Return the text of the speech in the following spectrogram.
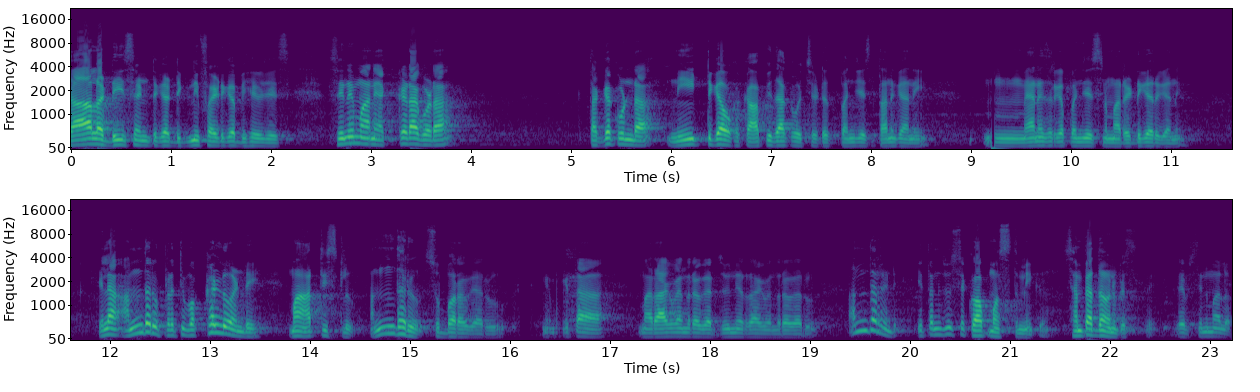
చాలా డీసెంట్గా డిగ్నిఫైడ్గా బిహేవ్ చేసి సినిమాని ఎక్కడా కూడా తగ్గకుండా నీట్గా ఒక కాపీ దాకా వచ్చేటట్టు పనిచేసిన తను కానీ మేనేజర్గా పనిచేసిన మా రెడ్డి గారు కానీ ఇలా అందరూ ప్రతి ఒక్కళ్ళు అండి మా ఆర్టిస్టులు అందరూ సుబ్బారావు గారు మిగతా మా రాఘవేంద్రరావు గారు జూనియర్ రాఘవేంద్రరావు గారు అందరండి. ఇతను చూస్తే కోపం వస్తుంది మీకు. చంపేద్దాం అనిపిస్తుంది రేపు సినిమాలో.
